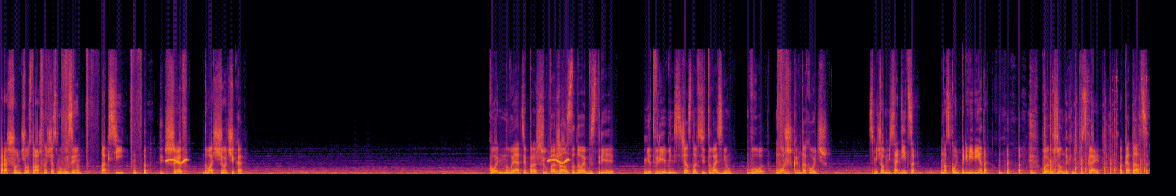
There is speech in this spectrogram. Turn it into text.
Хорошо, ничего страшного, сейчас мы вызовем такси. Шеф, два счетчика. Конь, ну я тебя прошу, пожалуйста, давай быстрее. Нет времени сейчас на всю эту возню. Вот, можешь, когда хочешь. С мечом не садиться. У нас конь привереда. Вооруженных не пускает покататься.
